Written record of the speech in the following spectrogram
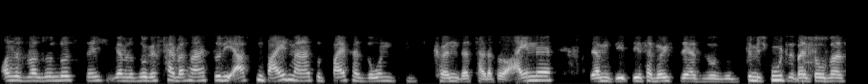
Und es war so lustig. Wir haben das so gefallen, weil man halt so die ersten beiden waren halt so zwei Personen, die können das halt. Also eine, die, die ist halt wirklich sehr, so, so ziemlich gut bei sowas,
